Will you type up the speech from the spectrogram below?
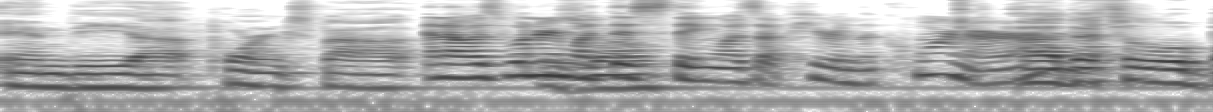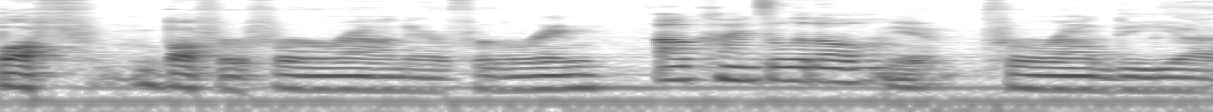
and the uh, pouring spout. And I was wondering what this thing was up here in the corner. Uh, that's a little buff buffer for around there for a ring. All kinds of little. Yeah, for around the uh,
